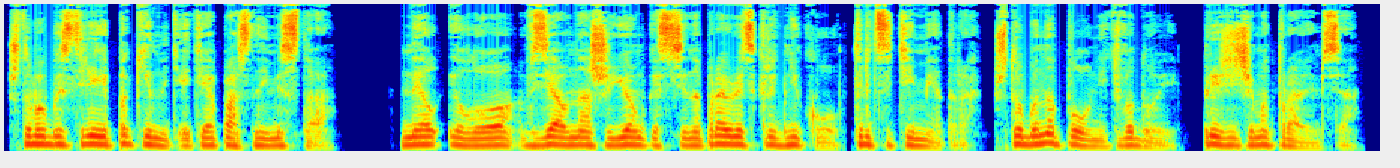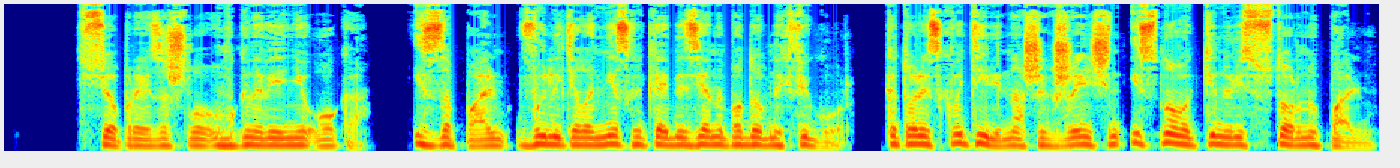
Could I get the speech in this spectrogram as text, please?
чтобы быстрее покинуть эти опасные места. Нел и Ло, взяв наши емкости, направились к роднику в 30 метрах, чтобы наполнить водой, прежде чем отправимся. Все произошло в мгновение ока. Из-за пальм вылетело несколько обезьяноподобных фигур, которые схватили наших женщин и снова кинулись в сторону пальм.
